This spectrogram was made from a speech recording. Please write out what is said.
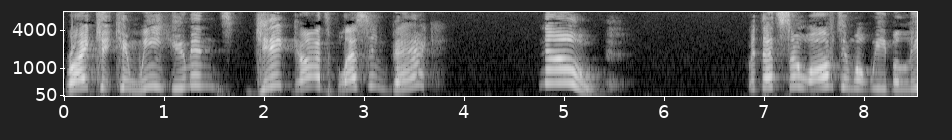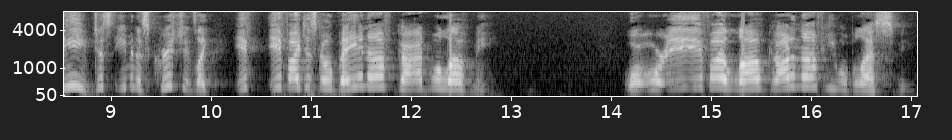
Right? Can, can we humans get God's blessing back? No. But that's so often what we believe, just even as Christians. Like, if, if I just obey enough, God will love me. Or, or if I love God enough, He will bless me.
